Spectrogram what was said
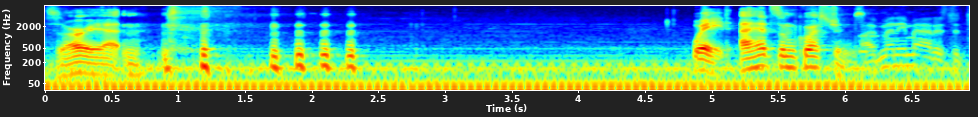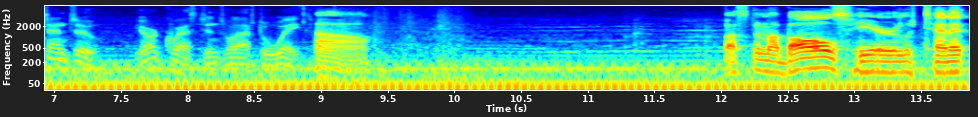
Sorry, Atton. Wait, I had some questions. I have many matters to tend to. Your questions will have to wait. Oh. Busting my balls here, Lieutenant.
